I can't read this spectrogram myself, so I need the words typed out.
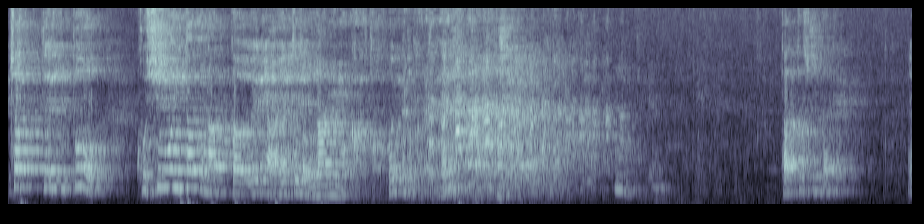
ちゃってると腰も痛くなった上に相手の恨みもかくとこういうことだってね、うん、たったそれだけ、え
